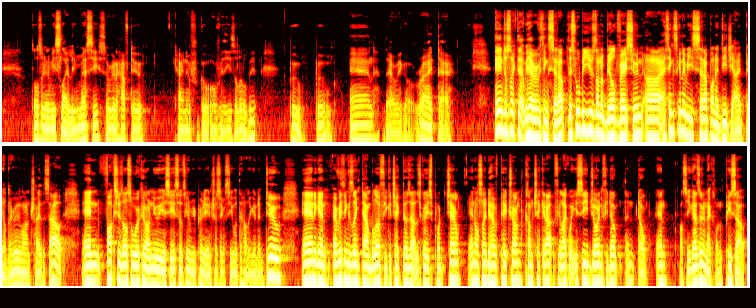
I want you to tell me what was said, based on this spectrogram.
it's also going to be slightly messy. So we're going to have to kind of go over these a little bit. Boom, boom. And there we go, right there. And just like that, we have everything set up. This will be used on a build very soon. Uh, I think it's going to be set up on a DJI build. I really want to try this out. And Fox is also working on new ESC, so it's going to be pretty interesting to see what the hell they're going to do. And again, everything is linked down below if you could check those out. It's great support the channel. And also, I do have a Patreon. Come check it out. If you like what you see, join. If you don't, then don't. And I'll see you guys in the next one. Peace out.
